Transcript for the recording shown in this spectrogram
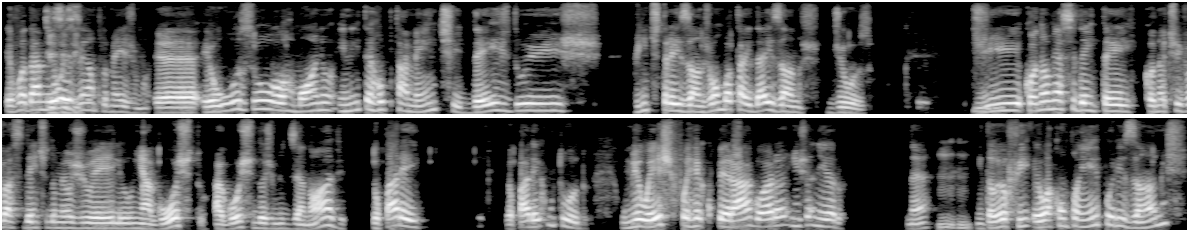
Eu vou dar sim, meu sim, exemplo mesmo. É, eu uso hormônio ininterruptamente desde os 23 anos. Vamos botar aí 10 anos de uso de quando eu me acidentei, quando eu tive o acidente do meu joelho em agosto, agosto de 2019, eu parei. Eu parei com tudo. O meu eixo foi recuperar agora em janeiro, né? Uhum. Então eu, fi, eu acompanhei por exames,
